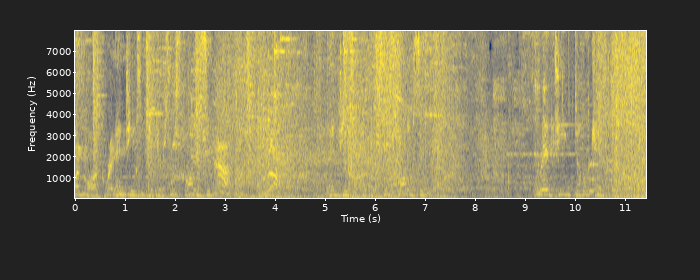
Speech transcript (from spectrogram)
One more Red? Team's inhibitors respawning soon. Red Team's inhibitors respawning soon. Red Team double kill.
